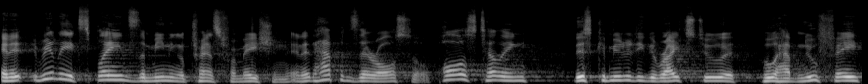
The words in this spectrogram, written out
And it really explains the meaning of transformation, and it happens there also. Paul's telling this community the rights to uh, who have new faith,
